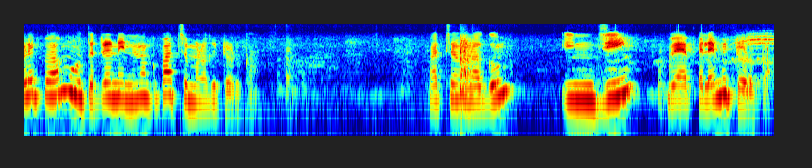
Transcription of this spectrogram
സവാള ഇപ്പോൾ ഇനി നമുക്ക് പച്ചമുളക് ഇട്ട് കൊടുക്കാം. പച്ചമുളകും ഇഞ്ചിയും വേപ്പിലയും ഇട്ട് കൊടുക്കാം.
